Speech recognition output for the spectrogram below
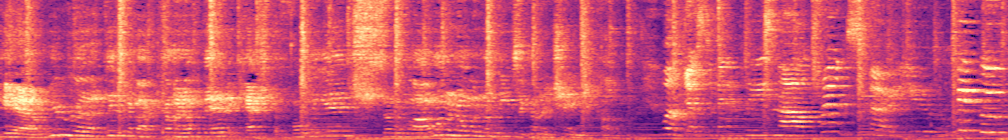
Yeah, we're uh, thinking about coming up there to catch the foliage, so uh, I want to know when the leaves are going to change color. Well, just a minute, please, and I'll transfer you. Beep boop.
